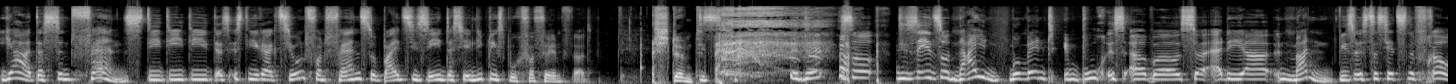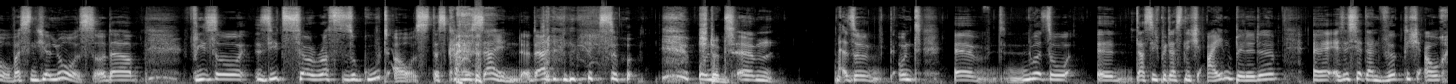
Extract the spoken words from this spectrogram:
ja, das sind Fans. Die, die, die, das ist die Reaktion von Fans, sobald sie sehen, dass ihr Lieblingsbuch verfilmt wird. Stimmt. Ne? so, die sehen so, nein, Moment, im Buch ist aber Sir Adia ein Mann. Wieso ist das jetzt eine Frau? Was ist denn hier los? Oder wieso sieht Sir Roth so gut aus? Das kann nicht sein. Oder? so. Und, Stimmt. Ähm, also, und äh, nur so, dass ich mir das nicht einbilde, äh, es ist ja dann wirklich auch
